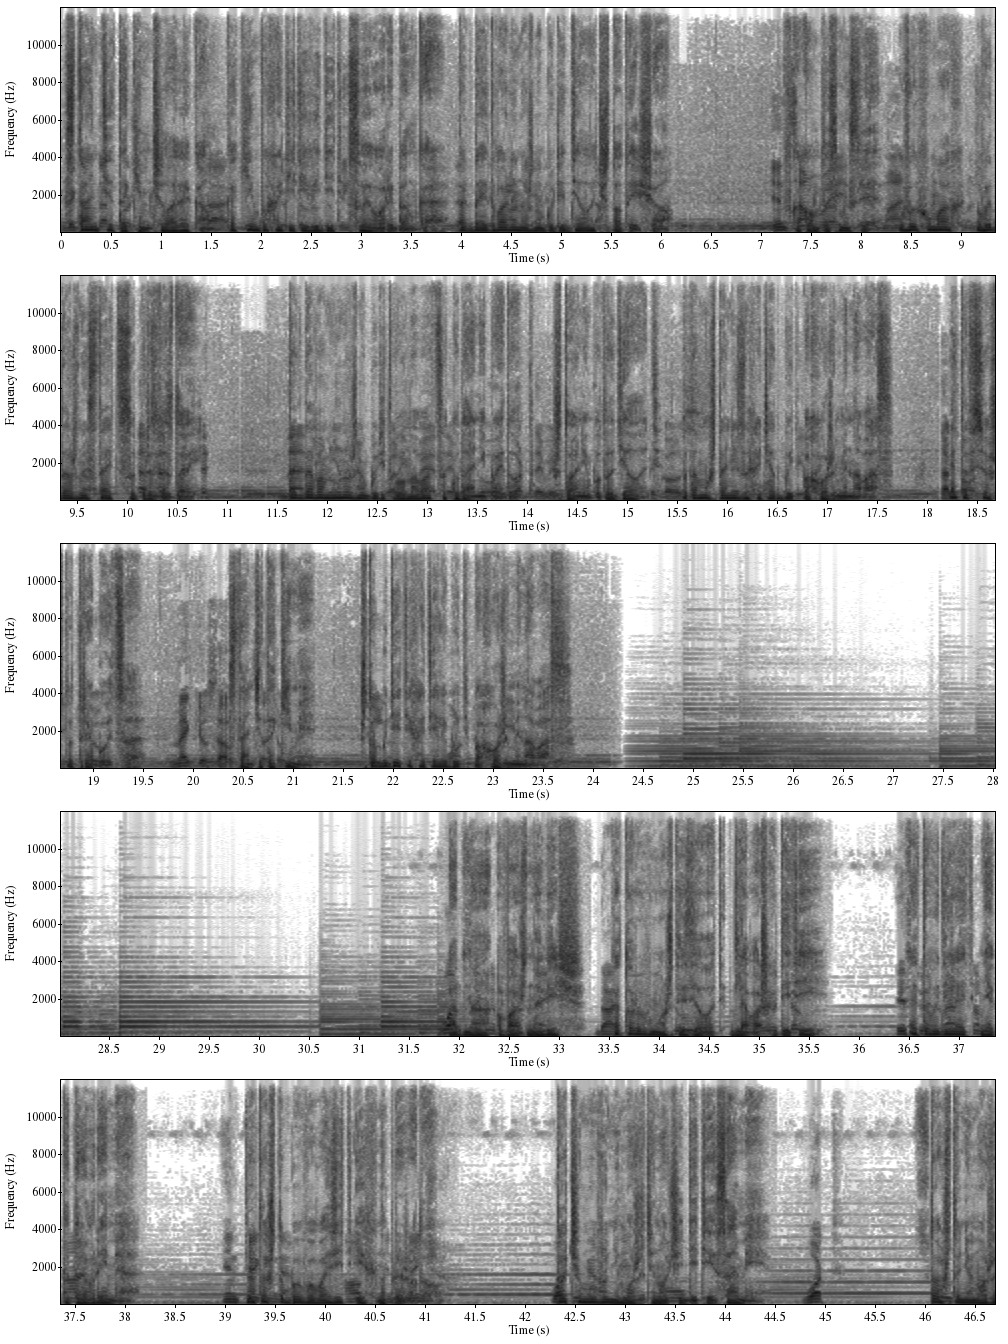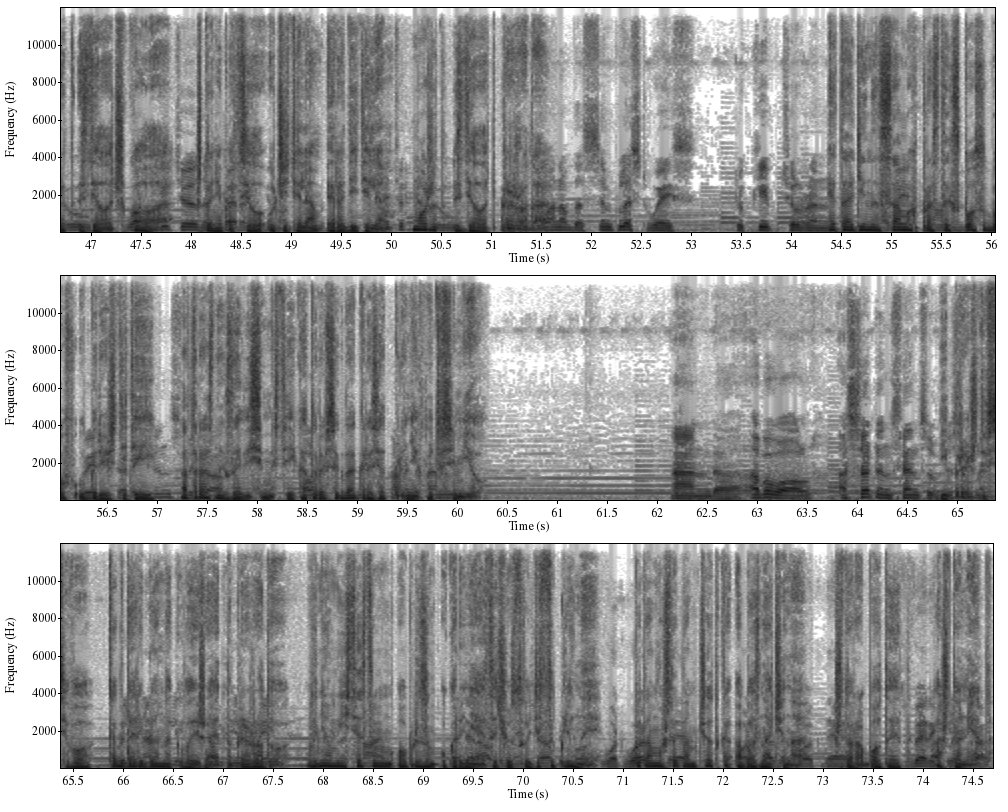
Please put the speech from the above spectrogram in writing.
Станьте таким человеком, каким вы хотите видеть своего ребенка. Тогда едва ли нужно будет делать что-то еще. В каком-то смысле, в их умах вы должны стать суперзвездой. Тогда вам не нужно будет волноваться, куда они пойдут, что они будут делать, потому что они захотят быть похожими на вас. Это все, что требуется. Станьте такими, чтобы дети хотели быть похожими на вас. Одна важная вещь, которую вы можете сделать для ваших детей, это выделять некоторое время на то, чтобы вывозить их на природу. То, чему вы не можете научить детей сами, то, что не может сделать школа, что не под силу учителям и родителям, может сделать природа. Это один из самых простых способов уберечь детей от разных зависимостей, которые всегда грозят проникнуть в семью. Uh, и прежде всего, когда ребенок выезжает на природу, в нем естественным образом укореняется чувство дисциплины, потому что там четко обозначено, что работает, а что нет.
